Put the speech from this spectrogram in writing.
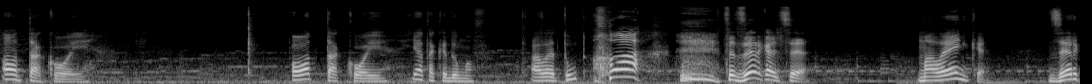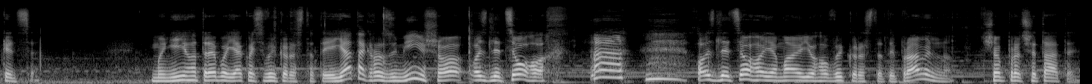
От такої. От такої. Я так і думав. Але тут. Ха! Це дзеркальце! Маленьке дзеркальце. Мені його треба якось використати. І я так розумію, що ось для цього. Ось для цього я маю його використати, правильно? Щоб прочитати.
